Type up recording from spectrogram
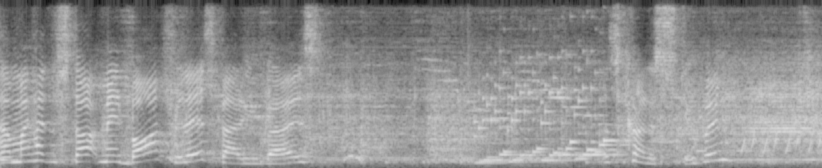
I might have to stop mid-boss for this battle, you guys. That's kind of stupid.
